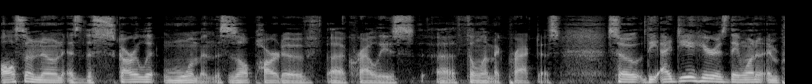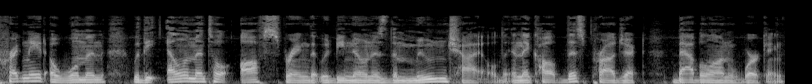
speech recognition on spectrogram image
also known as the Scarlet Woman. This is all part of uh, Crowley's uh, thelemic practice. So the idea here is they want to impregnate a woman with the elemental offspring that would be known as the Moon Child, and they call this project Babylon Working.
